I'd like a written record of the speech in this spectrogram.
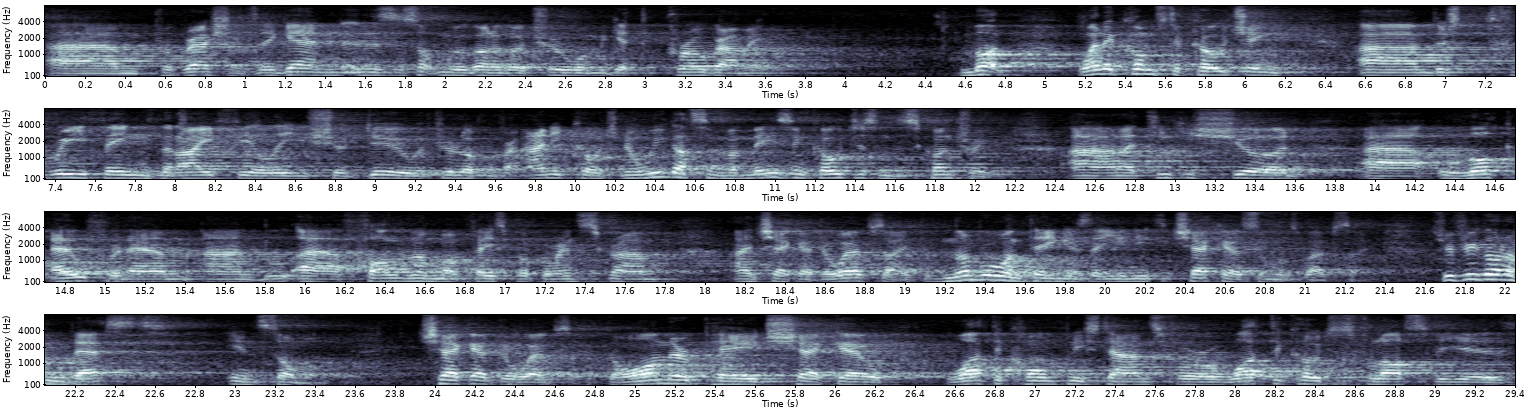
um, progressions. Again, this is something we're going to go through when we get to programming. But when it comes to coaching, um, there's three things that I feel that you should do if you're looking for any coach. Now, we got some amazing coaches in this country, and I think you should uh, look out for them and uh, follow them on Facebook or Instagram and check out their website. The number one thing is that you need to check out someone's website. So if you're going to invest in someone, check out their website. Go on their page, check out what the company stands for, what the coach's philosophy is,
